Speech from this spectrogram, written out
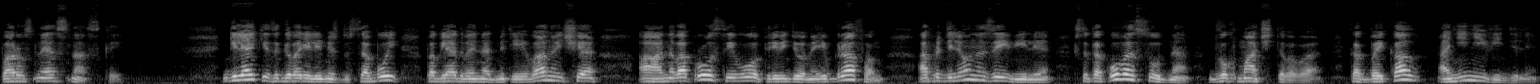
парусной оснасткой. Геляки заговорили между собой, поглядывая на Дмитрия Ивановича, а на вопрос его, переведенный Евграфом, определенно заявили, что такого судна, двухмачтового, как Байкал, они не видели.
